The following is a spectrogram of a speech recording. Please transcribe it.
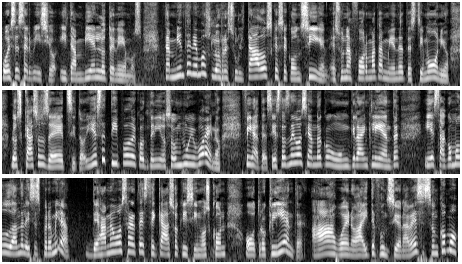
o ese servicio y también lo tenemos. También tenemos los resultados que se consiguen, es una forma también de testimonio, los casos de éxito y ese tipo de contenido son muy buenos. Fíjate, si estás negociando con un gran cliente y está como dudando, le dices, pero mira, déjame mostrarte este caso que hicimos con otro cliente. Ah, bueno, ahí te funciona. A veces son como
